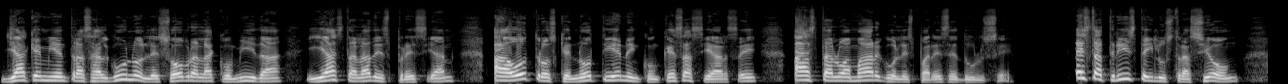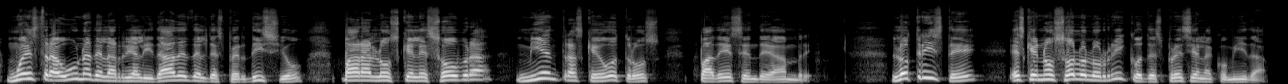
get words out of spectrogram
ya que mientras a algunos les sobra la comida y hasta la desprecian, a otros que no tienen con qué saciarse, hasta lo amargo les parece dulce. Esta triste ilustración muestra una de las realidades del desperdicio para los que les sobra, mientras que otros padecen de hambre. Lo triste es que no solo los ricos desprecian la comida,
